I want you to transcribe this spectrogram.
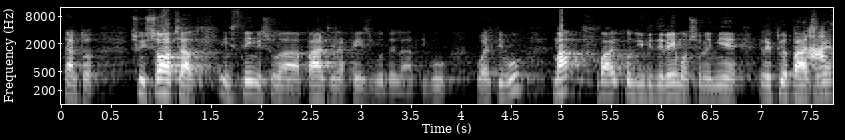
tanto sui social, in streaming sulla pagina Facebook della TV Well TV, ma poi condivideremo sulle mie e le tue pagine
